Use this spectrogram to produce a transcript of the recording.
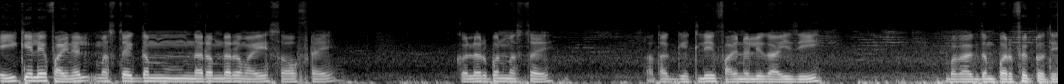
हेही केले फायनल मस्त एकदम नरम नरम आहे सॉफ्ट आहे. कलर पण मस्त आहे. आता घेतली फायनली गाईज ही. बघा एकदम परफेक्ट होते.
